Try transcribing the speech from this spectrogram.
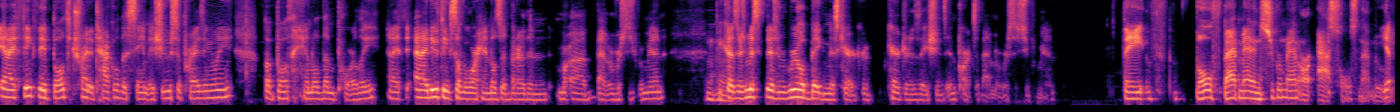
And i think they both try to tackle the same issue surprisingly but both handled them poorly and i th- and i do think civil war handles it better than uh, batman versus superman Mhm. because there's mis- there's real big mischaracterizations in parts of Batman versus Superman. they both Batman and Superman are assholes in that movie. Yep,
